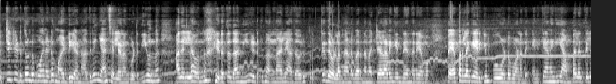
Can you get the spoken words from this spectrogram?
ഒറ്റയ്ക്ക് എടുത്തുകൊണ്ട് പോകാനായിട്ട് മടിയാണ്. അതിന് ഞാൻ ചെല്ലണം കൂട്ടി നീ ഒന്ന് അതെല്ലാം ഒന്ന് എടുത്തതാ. നീ എടുത്ത് തന്നാലേ അത് ഒരു കൃത്യത ഉള്ളതെന്നാണ് പറഞ്ഞത്. മറ്റേയാളാണെങ്കിൽ എന്തെന്നറിയാമോ പേപ്പറിലൊക്കെ ആയിരിക്കും പൂ കൊണ്ട് പോണത്. എനിക്കാണെങ്കിൽ ഈ അമ്പലത്തിൽ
